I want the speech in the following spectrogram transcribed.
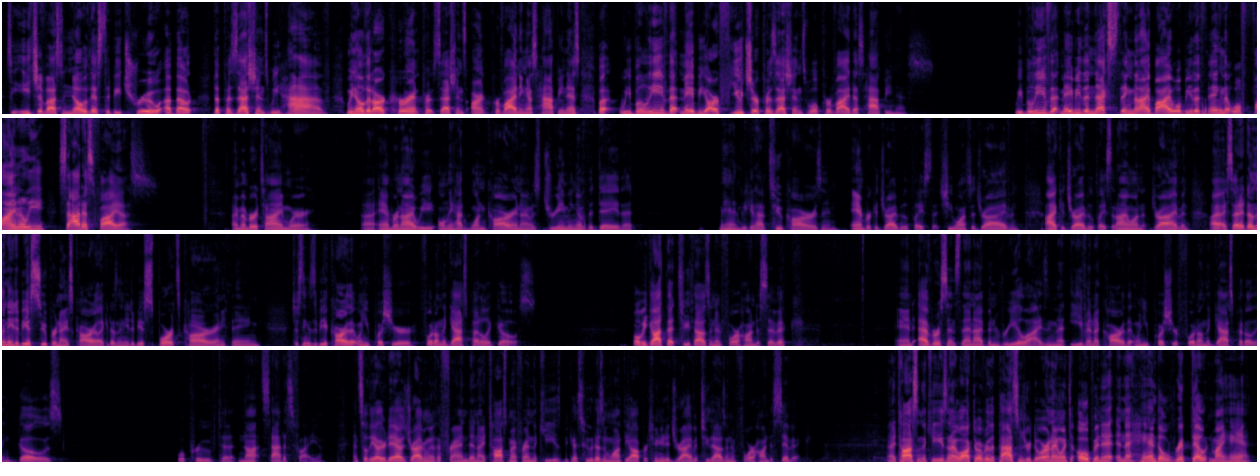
See, each of us know this to be true about the possessions we have. We know that our current possessions aren't providing us happiness, but we believe that maybe our future possessions will provide us happiness. We believe that maybe the next thing that I buy will be the thing that will finally satisfy us. I remember a time where uh, Amber and I, we only had one car, and I was dreaming of the day that, man, we could have two cars, and Amber could drive to the place that she wants to drive, and I could drive to the place that I want to drive. And I, I said, it doesn't need to be a super nice car. Like, it doesn't need to be a sports car or anything. It just needs to be a car that when you push your foot on the gas pedal, it goes. Well, we got that 2004 Honda Civic and ever since then, I've been realizing that even a car that when you push your foot on the gas pedal and goes will prove to not satisfy you. And so the other day, I was driving with a friend, and I tossed my friend the keys because who doesn't want the opportunity to drive a 2004 Honda Civic? And I tossed him the keys, and I walked over to the passenger door, and I went to open it, and the handle ripped out in my hand.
